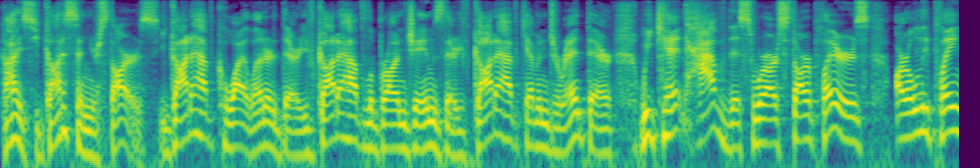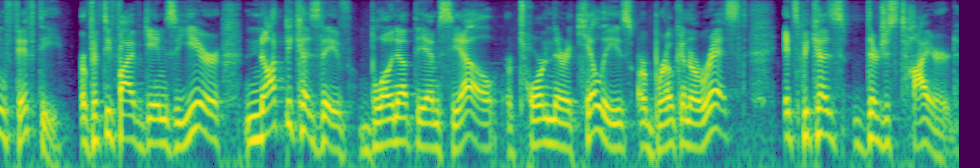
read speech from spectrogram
guys, you got to send your stars. You got to have Kawhi Leonard there. You've got to have LeBron James there. You've got to have Kevin Durant there. We can't have this where our star players are only playing 50 or 55 games a year, not because they've blown out the MCL or torn their Achilles or broken a wrist. It's because they're just tired.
